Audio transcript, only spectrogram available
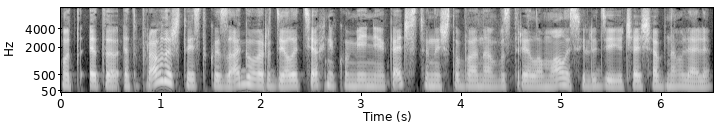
Вот это, это правда, что есть такой заговор делать технику менее качественной, чтобы она быстрее ломалась, и люди ее чаще обновляли?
